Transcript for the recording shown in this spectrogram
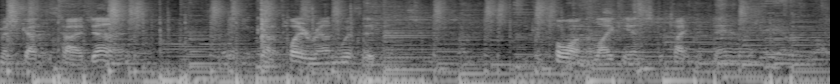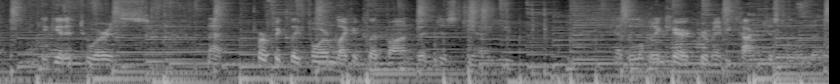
much got the tie done Then you kind of play around with it. You can pull on the like ends to tighten it down and to get it to where it's not perfectly formed like a clip-on, but just, you know, you has a little bit of character, maybe cocked just a little bit.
